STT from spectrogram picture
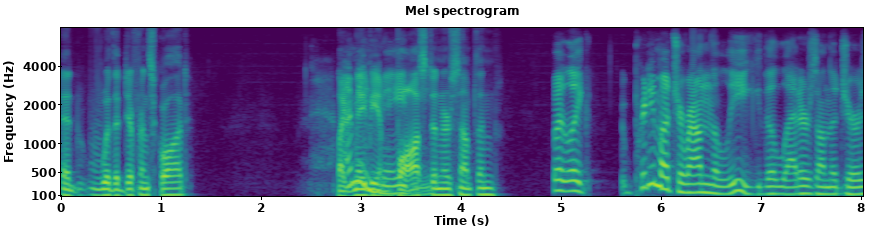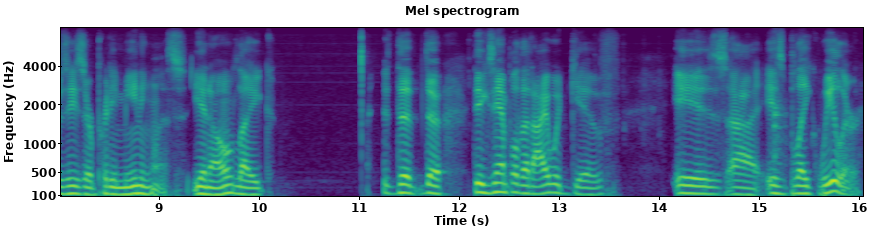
at, with a different squad. Like I mean, maybe in maybe. Boston or something. but like pretty much around the league the letters on the jerseys are pretty meaningless you know like the the the example that i would give is uh is blake wheeler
